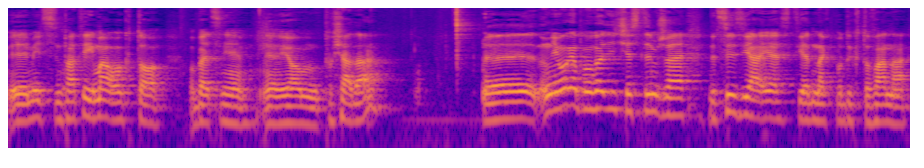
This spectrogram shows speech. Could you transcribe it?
y, mieć sympatię i mało kto obecnie y, ją posiada, Yy, no nie mogę pogodzić się z tym, że decyzja jest jednak podyktowana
